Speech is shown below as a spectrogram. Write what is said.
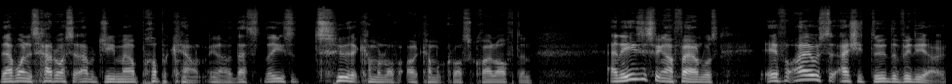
The other one is how do I set up a Gmail pop account? You know, that's these are two that come along, I come across quite often. And the easiest thing I found was if I was to actually do the video,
